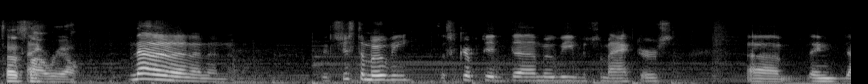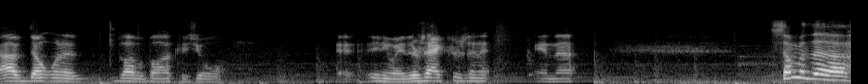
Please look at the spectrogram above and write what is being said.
So it's I- not real. No, no, no, no, no, no. It's just a movie. It's a scripted uh, movie with some actors. Um, and I don't want to blah blah blah because you'll. Anyway, there's actors in it, and uh, some of the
